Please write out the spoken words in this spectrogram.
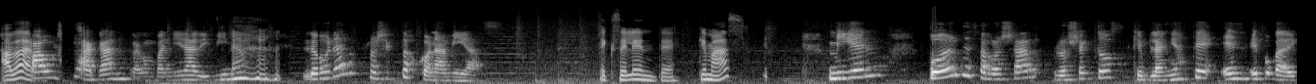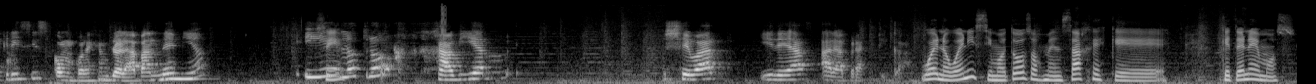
A ver. Paula, acá nuestra compañera divina, lograr proyectos con amigas. Excelente. ¿Qué más? Miguel, poder desarrollar proyectos que planeaste en época de crisis, como por ejemplo la pandemia. Y Sí. el otro, Javier, llevar ideas a la práctica. Bueno, buenísimo. Todos esos mensajes que, que tenemos.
